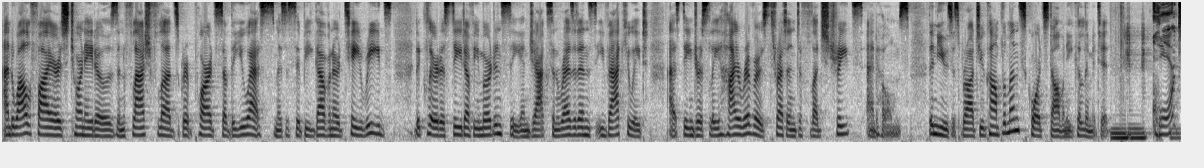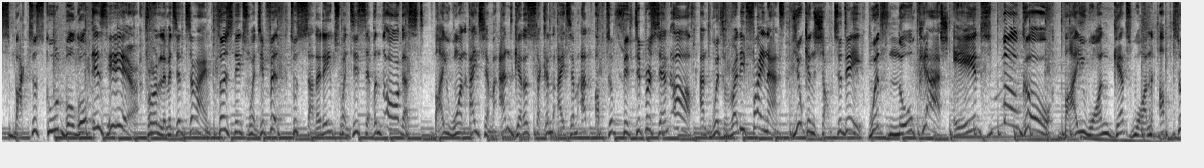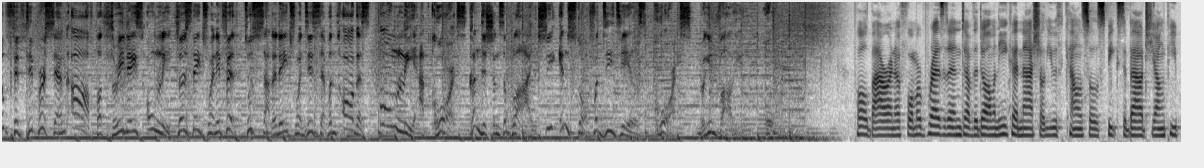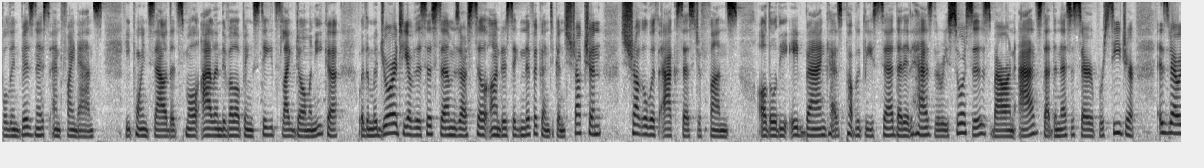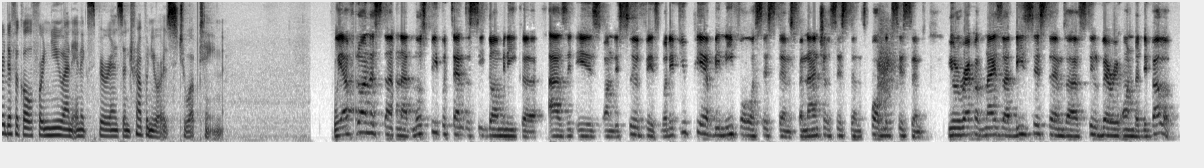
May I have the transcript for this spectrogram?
And wildfires, tornadoes, and flash floods grip parts of the U.S. Mississippi Governor Tate Reeves declared a state of emergency, and Jackson residents evacuate as dangerously high rivers threaten to flood streets and homes. The news is brought to you compliments Courts Dominica Limited. Courts Back to School BOGO is here for a limited time, Thursday 25th to Saturday 27th August. Buy one item and get a second item at up to 50% off. And with ready finance, you can shop today with no cash. It's BOGO! Buy one, get one up to 50% off for three days only, Thursday 25th to Saturday 27th August. Only at Courts. Conditions apply. See in store for details. Courts, bringing value home. Paul Barron, a former president of the Dominica National Youth Council, speaks about young people in business and finance. He points out that small island developing states like Dominica, where the majority of the systems are still under significant construction, struggle with access to funds. Although the Aid Bank has publicly said that it has the resources, Barron adds that the necessary procedure is very difficult for new and inexperienced entrepreneurs to obtain. We have to understand that most people tend to see Dominica as it is on the surface. But if you peer beneath our systems, financial systems, public systems, you'll recognize that these systems are still very underdeveloped.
